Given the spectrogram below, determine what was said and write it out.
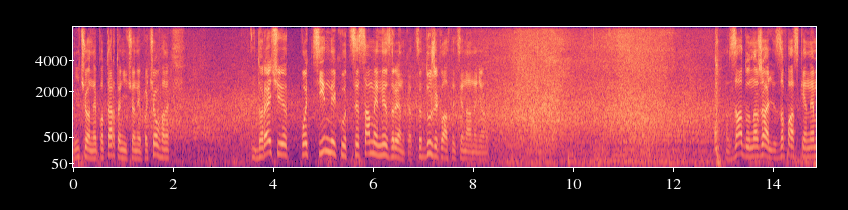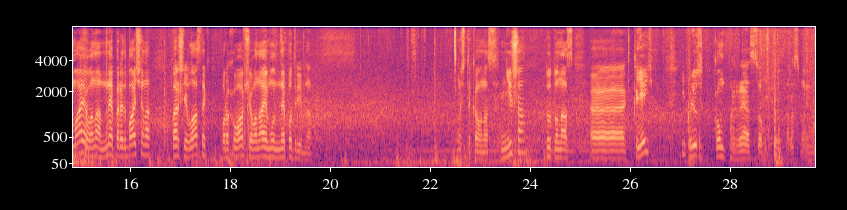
Нічого не потерто, нічого не почовгане. До речі, по ціннику це саме низ ринка. Це дуже класна ціна на нього. Ззаду, на жаль, запаски немає, вона не передбачена. Перший власник порахував, що вона йому не потрібна. Ось така у нас ніша. Тут у нас е- клей і плюс компресор. Зараз ми його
